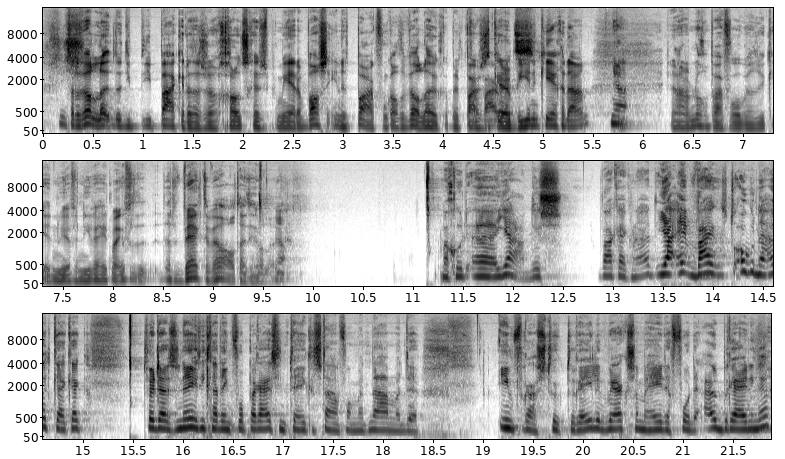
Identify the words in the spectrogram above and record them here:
precies. Dat is wel leuk. dat Die, die paar keer dat er zo'n grootscheepse première was in het park, vond ik altijd wel leuk. Ik heb of the Pirates. Caribbean een keer gedaan. Ja. En er waren nog een paar voorbeelden die ik nu even niet weet. Maar ik vond dat, dat werkte wel altijd heel leuk. Ja. Maar goed, eh, ja, dus waar kijken we naar uit? Ja, waar ik ook naar uitkijk. Kijk, 2019 gaat denk ik voor Parijs in teken staan van met name de infrastructurele werkzaamheden voor de uitbreidingen.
